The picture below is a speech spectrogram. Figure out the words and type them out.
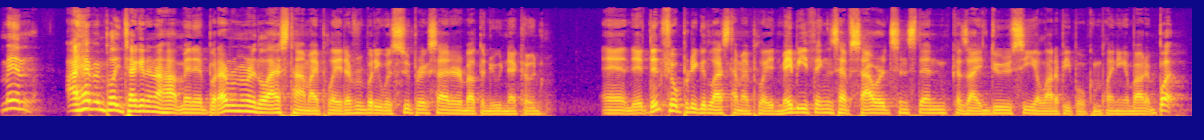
man, I haven't played Tekken in a hot minute, but I remember the last time I played, everybody was super excited about the new netcode. And it did feel pretty good last time I played. Maybe things have soured since then because I do see a lot of people complaining about it. But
